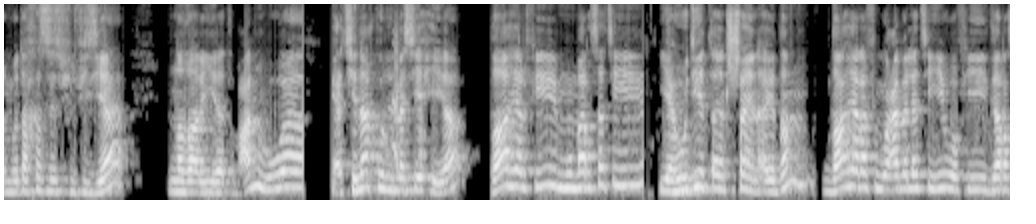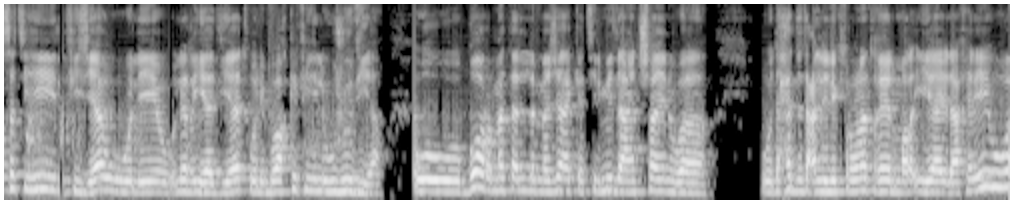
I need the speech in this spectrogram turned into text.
المتخصص في الفيزياء النظرية طبعا هو اعتناقه للمسيحيه ظاهر في ممارسته يهودية أينشتاين أيضا ظاهرة في معاملته وفي دراسته للفيزياء وللرياضيات ولمواقفه الوجودية. وبور مثلا لما جاء كتلميذ أينشتاين و وتحدث عن الإلكترونات غير المرئيه إلى آخره هو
